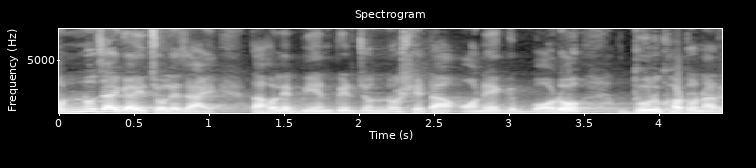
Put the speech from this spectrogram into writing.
অন্য জায়গায় চলে যায়, তাহলে বিএনপির জন্য সেটা অনেক বড় দুর্ঘটনার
